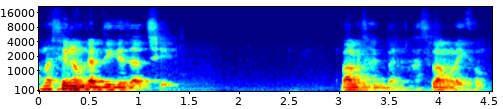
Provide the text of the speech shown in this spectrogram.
আমরা শ্রীলঙ্কার দিকে যাচ্ছি। ভালো থাকবেন। আসসালামু আলাইকুম।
